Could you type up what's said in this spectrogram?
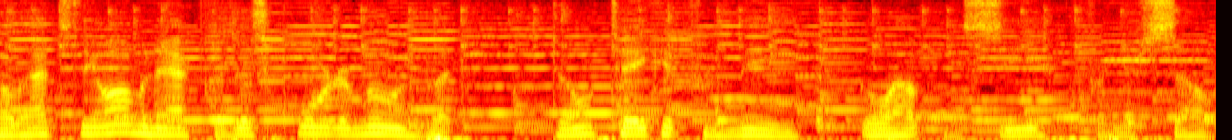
Well, that's the almanac for this quarter moon, but don't take it from me. Go out and see for yourself.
